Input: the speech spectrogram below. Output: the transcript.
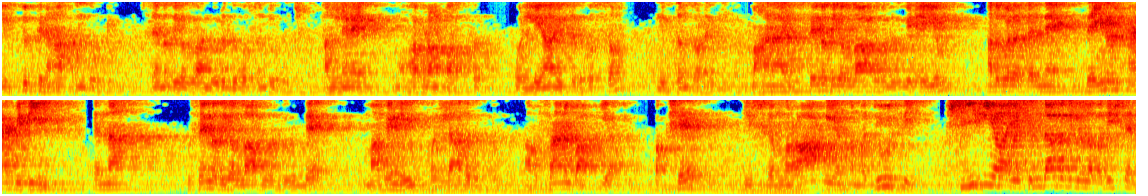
യുദ്ധത്തിന് ആക്കം കൂട്ടി. സേനതയുള്ള ഒരു ദിവസം ചോദിച്ചു. അങ്ങനെ മുഹറം പത്ത് വെള്ളിയാഴ്ച ദിവസം യുദ്ധം തുടങ്ങി. മഹാനായ ഹുസൈനദിയുള്ളാഹുവിനെയും അതുപോലെ തന്നെ സൈനുൽ ആബിദീൻ എന്ന ഹുസൈൻ റതിയല്ലാഹുവിന്റെ മകനെയും കൊല്ലാതെ വിട്ടു. അവസാനം ബാക്കിയാക്കി. പക്ഷേ ഈ ഷെമ്രാഹി എന്ന മജൂസി ഷീയായ ചിന്താഗതിയുള്ള മനുഷ്യൻ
